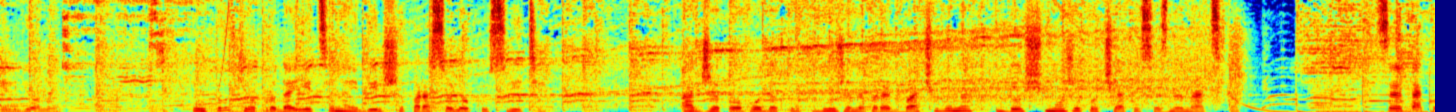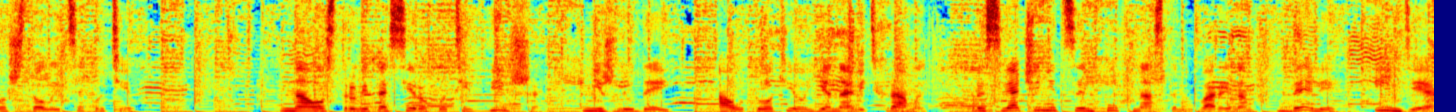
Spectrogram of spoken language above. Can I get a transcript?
мільйони. У Токіо продається найбільше парасольок у світі. Адже погода тут дуже непередбачувана, дощ може початися зненацька. Це також столиця котів. На острові Тасіро котів більше, ніж людей, а у Токіо є навіть храми, присвячені цим пухнастим тваринам. Делі, Індія,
